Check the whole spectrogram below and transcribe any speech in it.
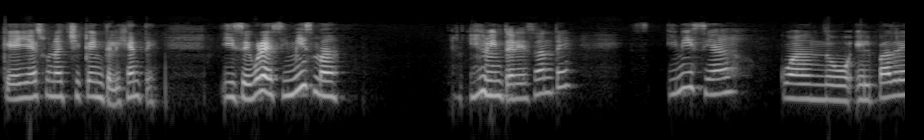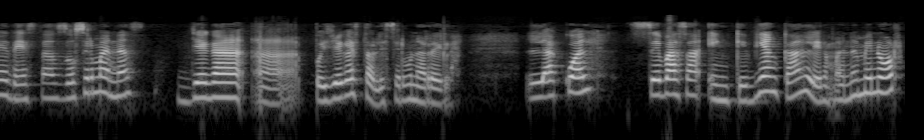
que ella es una chica inteligente y segura de sí misma. Y lo interesante inicia cuando el padre de estas dos hermanas llega a pues llega a establecer una regla, la cual se basa en que Bianca, la hermana menor,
